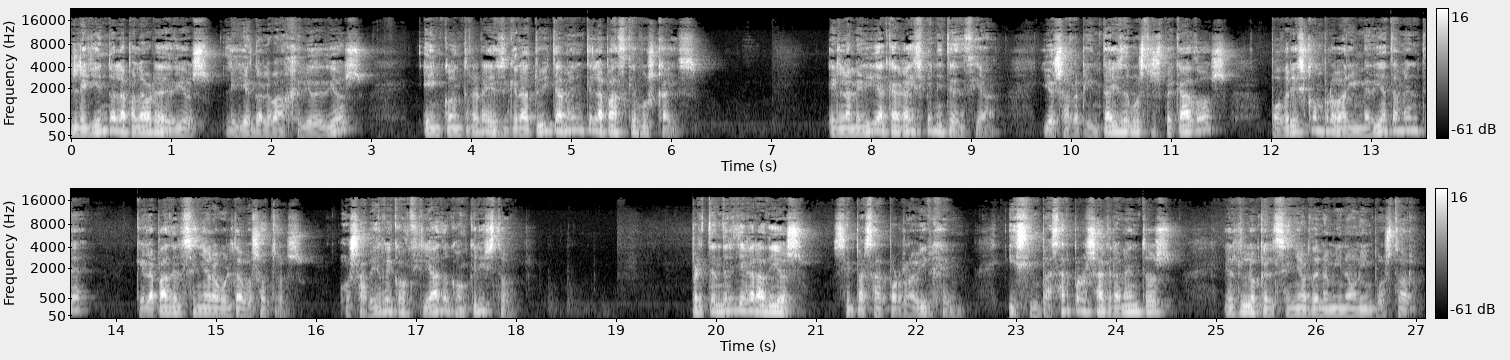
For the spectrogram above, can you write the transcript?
Leyendo la palabra de Dios, leyendo el Evangelio de Dios, encontraréis gratuitamente la paz que buscáis. En la medida que hagáis penitencia y os arrepintáis de vuestros pecados, podréis comprobar inmediatamente que la paz del Señor ha vuelto a vosotros. Os habéis reconciliado con Cristo Pretender llegar a Dios sin pasar por la Virgen y sin pasar por los sacramentos es lo que el Señor denomina un impostor.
